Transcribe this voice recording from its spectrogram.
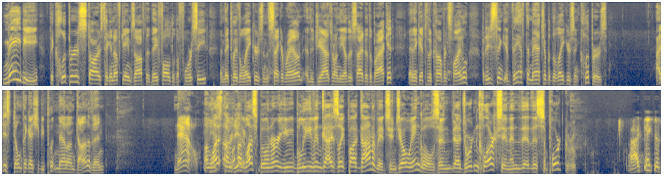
Maybe the Clippers stars take enough games off that they fall to the four seed and they play the Lakers in the second round, and the Jazz are on the other side of the bracket and they get to the conference final. But I just think if they have to match up with the Lakers and Clippers, I just don't think I should be putting that on Donovan now. Unless, unless Booner, you believe in guys like Bogdanovich and Joe Ingles and uh, Jordan Clarkson and the, the support group. I think this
